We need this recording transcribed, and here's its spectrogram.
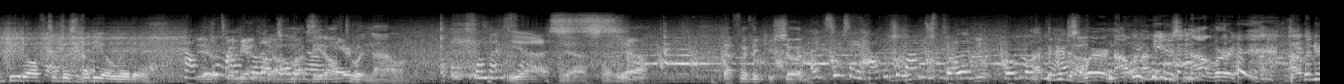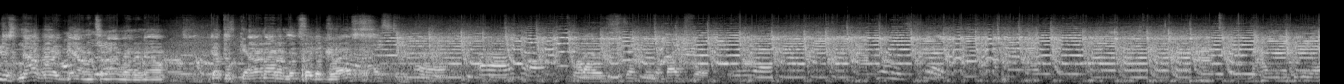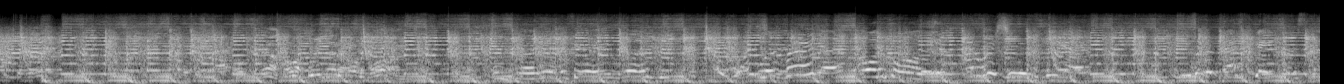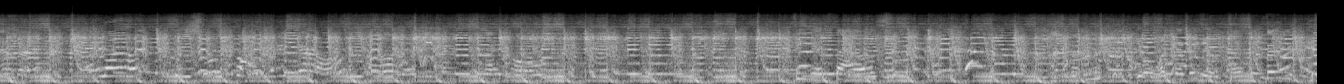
Gonna beat off to this video later. How could your mom kill that I might woman? beat off to it now. So messed up. Yes. Yes. Yeah. Definitely think you should. Like seriously, how could your mom just throw that photo How could you just wear not? How could you just not wear? a- How could you just not wear a gown? That's what I want to know. Got this gown on, it looks like a dress. what I was Look, right? I want to call. I wish he was here. He's the best gay person ever. I know. Fun. Girl. I love it. That's cool. DJ Styles. Don't like that video?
